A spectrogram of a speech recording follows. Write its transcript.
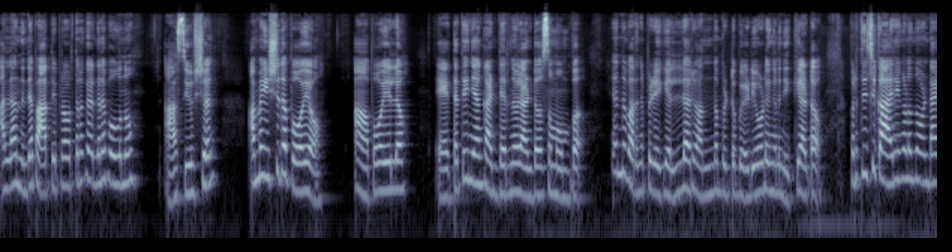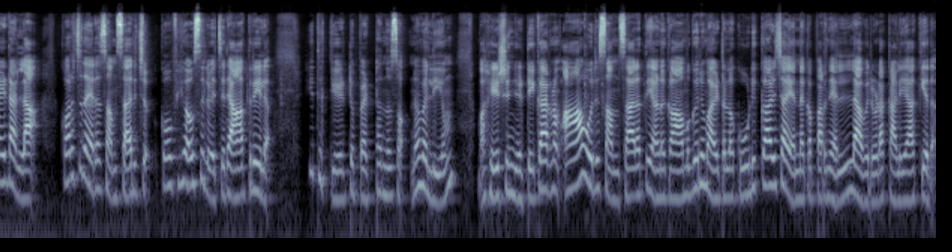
അല്ല നിന്റെ പാർട്ടി പ്രവർത്തനമൊക്കെ എങ്ങനെ പോകുന്നു? ആസ് യൂഷ്വൽ അമ്മ ഇഷിത പോയോ? ആ പോയല്ലോ. ഏട്ടത്തി ഞാൻ കണ്ടിരുന്നു രണ്ട് ദിവസം മുമ്പ്. എന്ന് പറഞ്ഞപ്പോഴേക്കും എല്ലാവരും അന്തം വിട്ട് പേടിയോടെ ഇങ്ങനെ നിൽക്കുക കേട്ടോ. പ്രത്യേകിച്ച് കാര്യങ്ങളൊന്നും ഉണ്ടായിട്ടല്ല. കുറച്ച് നേരം സംസാരിച്ചു. കോഫി ഹൗസിൽ വെച്ച് രാത്രിയിൽ ഇത് കേട്ട് പെട്ടെന്ന് സ്വപ്നവല്ലിയും മഹേഷും ഞെട്ടി. കാരണം ആ ഒരു സംസാരത്തെയാണ് കാമുകനുമായിട്ടുള്ള കൂടിക്കാഴ്ച എന്നൊക്കെ പറഞ്ഞ് എല്ലാവരും കളിയാക്കിയത്.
